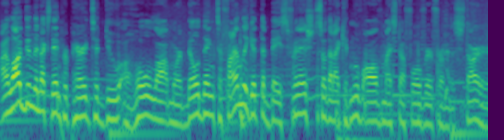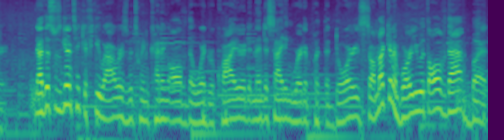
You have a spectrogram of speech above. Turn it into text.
I logged in the next day and prepared to do a whole lot more building to finally get the base finished so that I could move all of my stuff over from the starter. Now this was going to take a few hours between cutting all of the wood required and then deciding where to put the doors, so I'm not going to bore you with all of that, but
